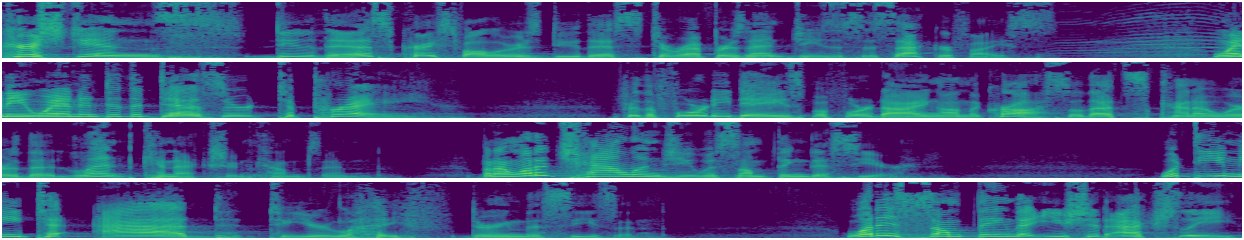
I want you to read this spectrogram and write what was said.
Christians do this, Christ followers do this to represent Jesus' sacrifice. When he went into the desert to pray, for the 40 days before dying on the cross. So that's kind of where the Lent connection comes in. But I want to challenge you with something this year. What do you need to add to your life during this season? What is something that you should actually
